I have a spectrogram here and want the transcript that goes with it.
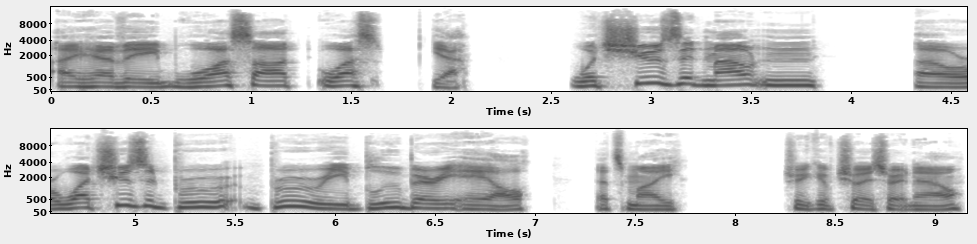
I have a Wasat Was, yeah, Wachusett Mountain uh, or Wachusett Brew, Brewery Blueberry Ale. That's my drink of choice right now.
